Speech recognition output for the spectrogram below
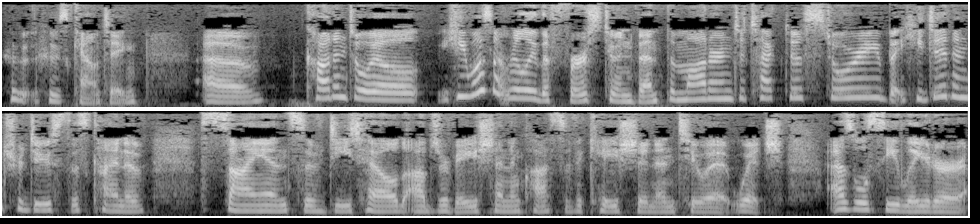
who, who's counting? Uh, Conan Doyle, he wasn't really the first to invent the modern detective story, but he did introduce this kind of science of detailed observation and classification into it, which, as we'll see later,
